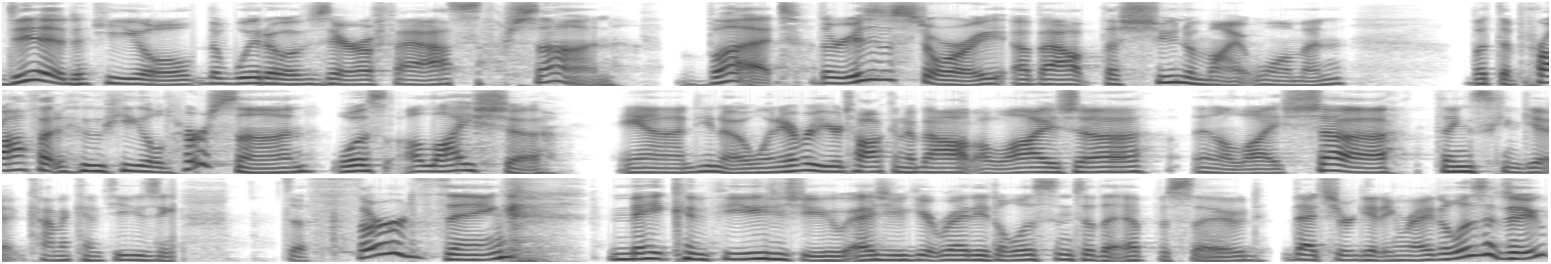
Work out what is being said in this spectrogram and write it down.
did heal the widow of Zarephath's son. But there is a story about the Shunammite woman. But the prophet who healed her son was Elisha. And, you know, whenever you're talking about Elijah and Elisha, things can get kind of confusing. The third thing may confuse you as you get ready to listen to the episode that you're getting ready to listen to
